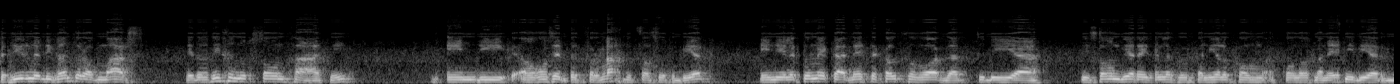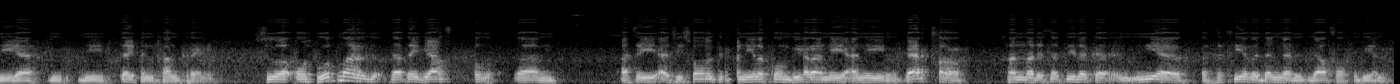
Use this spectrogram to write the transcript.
Gedurende die winter op Mars het ons nie genoeg son gehad nie en die uh, ons het verwag dit sal so gebeur en die elektronika het net te koud geword dat toe die uh, die son weer uiteindelik op panele kom kon ons maar net nie weer die eh, die die tyd in gang kry nie. So ons hoop maar dat hy wel ehm um, as hy as die son op die panele kom weer aan die aan die werk sal gaan maar dit is natuurlik nie 'n gegeewe ding dat dit wel sal gebeur nie.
